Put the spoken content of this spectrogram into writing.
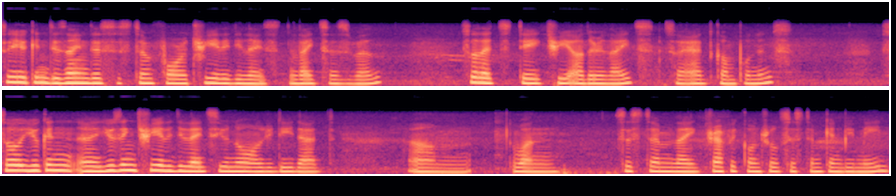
so you can design this system for three LED lights, lights as well. So let's take three other lights. So add components. So you can uh, using three LED lights you know already that um, one system like traffic control system can be made.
